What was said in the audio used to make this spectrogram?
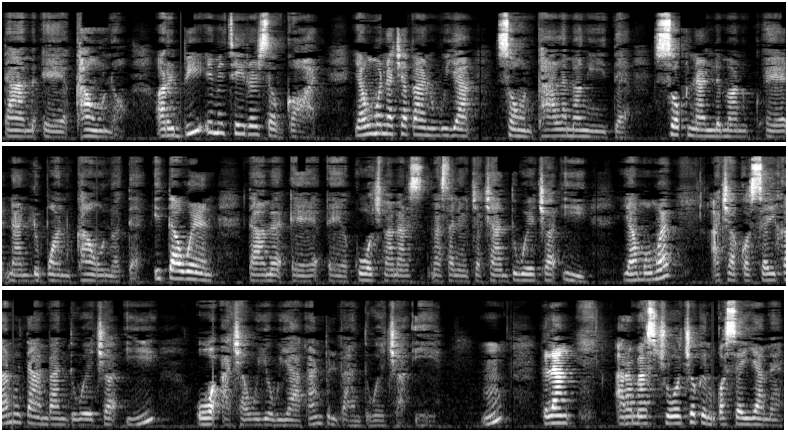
tam e kauno. Or be imitators of God. Yang muna chapan wiya son kalamangi te. Sok nan leman eh, nan lupan kauno te. Itawen tam e e coach ma masane chachan tuwe cha i. Yang muma acha achakosaikan utan bantu wecha i o achawuyo wiyakan pil bantu wecha i. Hmm? kelang aramas chocho kin kosai yame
